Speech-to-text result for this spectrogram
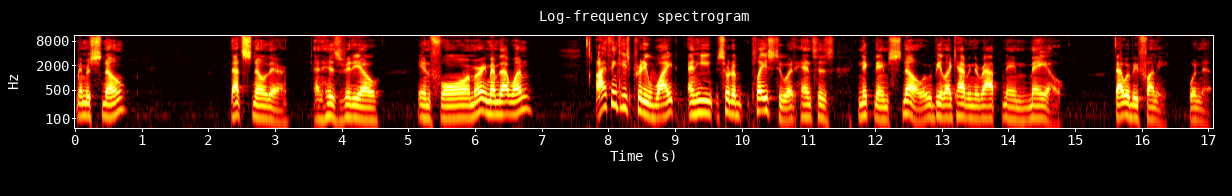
Remember Snow? That's Snow there. And his video, Informer, remember that one? I think he's pretty white, and he sort of plays to it, hence his nickname Snow. It would be like having the rap name Mayo. That would be funny, wouldn't it?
